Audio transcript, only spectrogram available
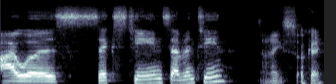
I was 16, 17 Nice. Okay.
